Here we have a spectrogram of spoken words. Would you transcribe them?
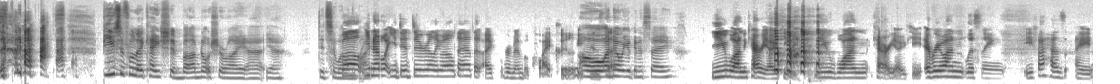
Beautiful location, but I'm not sure I uh, yeah did so well. Well, you know what you did do really well there that I remember quite clearly. Oh, I know what you're gonna say. You won karaoke. you won karaoke. Everyone listening, Aoife has a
